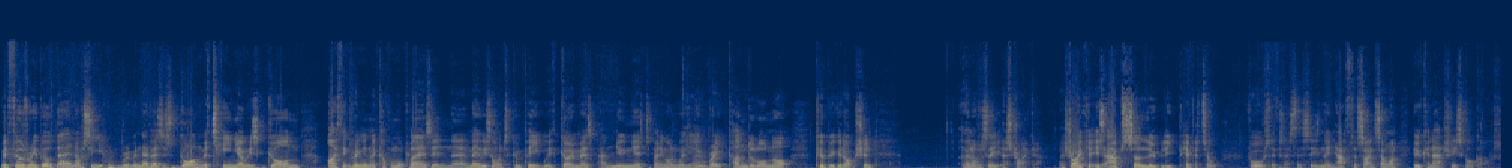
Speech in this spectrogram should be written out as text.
Midfield rebuild then. Obviously, Ruben Neves is gone. Moutinho is gone. I think bringing a couple more players in there, maybe someone to compete with Gomes and Nunes, depending on whether Yeah. you rate Cundle or not, could be a good option. And then obviously a striker. A striker is absolutely pivotal for all success this season. They have to sign someone who can actually score goals.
